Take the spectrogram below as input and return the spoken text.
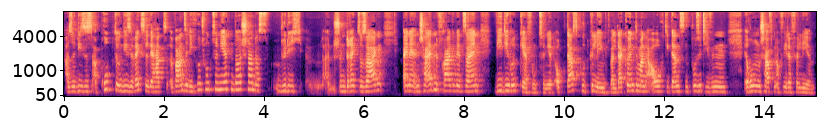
also dieses abrupte und diese Wechsel, der hat wahnsinnig gut funktioniert in Deutschland. Das würde ich äh, schon direkt so sagen. Eine entscheidende Frage wird sein, wie die Rückkehr funktioniert, ob das gut gelingt, weil da könnte man auch die ganzen positiven Errungenschaften auch wieder verlieren.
